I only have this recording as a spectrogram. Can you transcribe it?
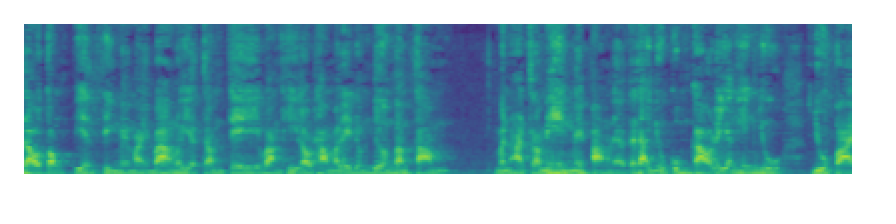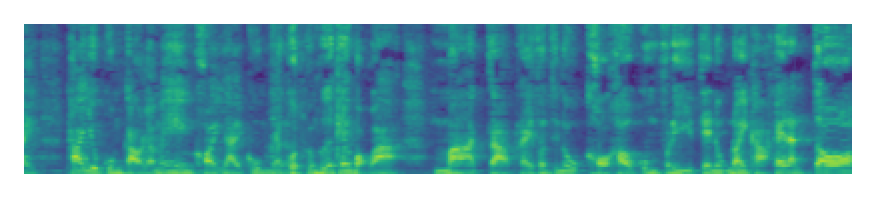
เราต้องเปลี่ยนสิ่งใหม่ๆบ้างเราอย่าจำเจบางทีเราทำอะไรเดิมๆซ้ำๆมันอาจจะไม่เฮงไม่ปังแล้ว แต่ถ้าอยู่กลุ่มเก่าแล้วยังเฮงอยู่อยู่ไป ถ้าอยู่กลุ่มเก่าแล้วไม่เฮงค่อยย้ายกลุ่มอย่ากดเพื่อนๆแค่บอกว่า มาจากไทยสนจินุกขอเข้ากลุ่มฟรีเจนุกหน่อยค่ะ แค่นั้นจบ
